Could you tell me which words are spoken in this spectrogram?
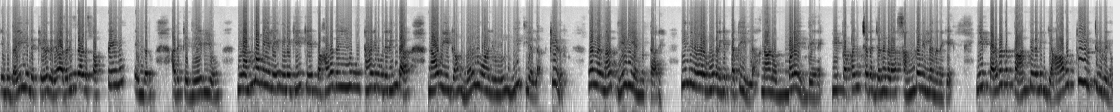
ಎಂದು ದಯೆಯಿಂದ ಕೇಳಿದರೆ ಅದರಿಂದಾದ ತಪ್ಪೇನು? ಎಂದನು ಅದಕ್ಕೆ ದೇವಿಯು, ನಮ್ಮ ಮೇಲೆ ನಿನಗೇಕೆ ಬಹಳ ದಯೆಯು ಉಂಟಾಗಿರುವುದರಿಂದ ನಾವು ಈಗ ಮೌನವಾಗಿರುವುದು ನೀತಿಯಲ್ಲ. ಕೇಳು. ನನ್ನನ್ನ ದೇವಿ ಎನ್ನುತ್ತಾರೆ. ಇಂದಿನವರೆಗೂ ನನಗೆ ಪತಿ ಇಲ್ಲ. ನಾನೊಬ್ಬಳೇ ಇದ್ದೇನೆ. ಈ ಪ್ರಪಂಚದ ಜನಗಳ ಸಂಘವಿಲ್ಲ ನನಗೆ. ಈ ಪರ್ವತ ಪ್ರಾಂತ್ಯದಲ್ಲಿ ಯಾವತ್ತೂ ಇರುತ್ತಿರುವೆನು.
